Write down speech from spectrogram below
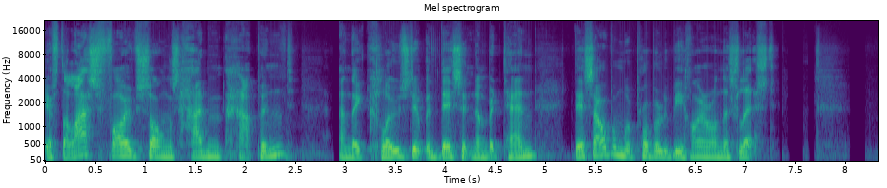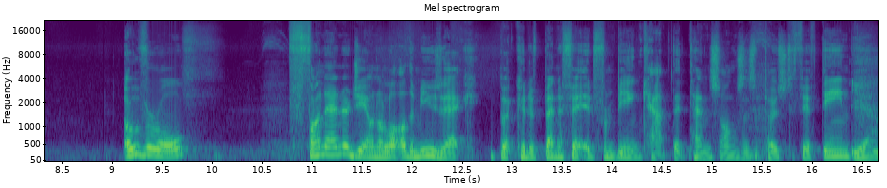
If the last five songs hadn't happened and they closed it with this at number 10, this album would probably be higher on this list. Overall, fun energy on a lot of the music, but could have benefited from being capped at 10 songs as opposed to 15. Yeah.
